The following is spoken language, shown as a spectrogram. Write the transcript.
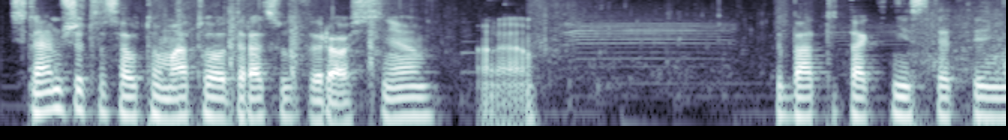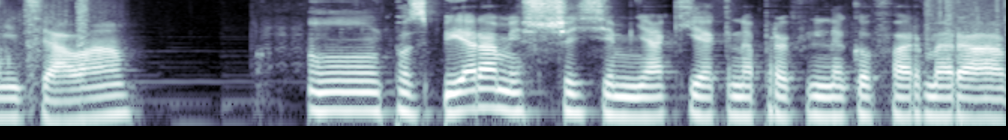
Myślałem, że to z automatu od razu wyrośnie, ale chyba to tak niestety nie działa. Mm, pozbieram jeszcze ziemniaki, jak na prawilnego farmera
